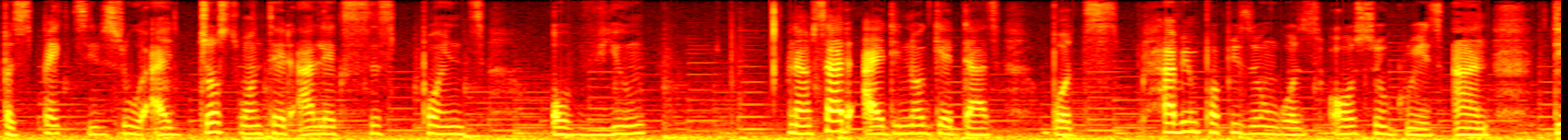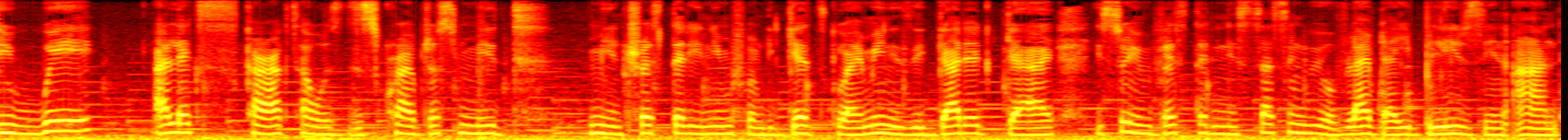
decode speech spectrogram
perspectives. So I just wanted Alex's point of view. And I'm sad I did not get that, but having Poppy Zone was also great. And the way Alex's character was described just made me interested in him from the get go. I mean, he's a guarded guy, he's so invested in a certain way of life that he believes in, and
